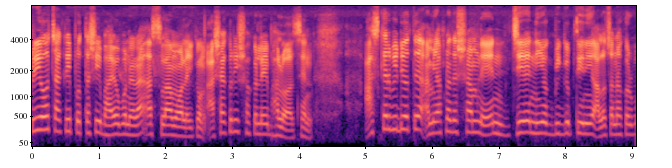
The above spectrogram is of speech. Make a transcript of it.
প্রিয় চাকরি প্রত্যাশী ভাই বোনেরা, আসসালামু আলাইকুম। আশা করি সকলেই ভালো আছেন। আজকের ভিডিওতে আমি আপনাদের সামনে যে নিয়োগ বিজ্ঞপ্তি নিয়ে আলোচনা করব,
